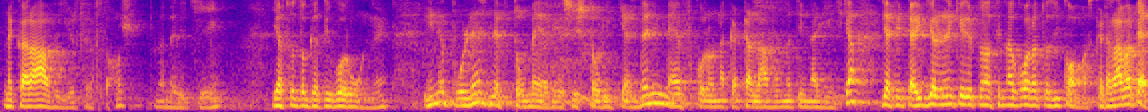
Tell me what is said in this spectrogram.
Με καράβι ήρθε αυτός, την Αμερική. Γι' αυτό τον κατηγορούν. Είναι πολλές λεπτομέρειες ιστορικές. Δεν είναι εύκολο να καταλάβουμε την αλήθεια, γιατί τα ίδια λένε και για τον Αθηναγόρα το δικό μας. Καταλάβατε;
